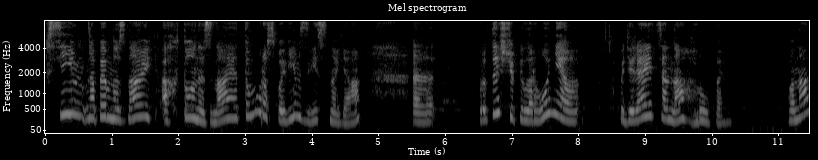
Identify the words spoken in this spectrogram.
Всі, напевно, знають, а хто не знає, тому розповім, звісно, я е, про те, що пеларгонія поділяється на групи. Вона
